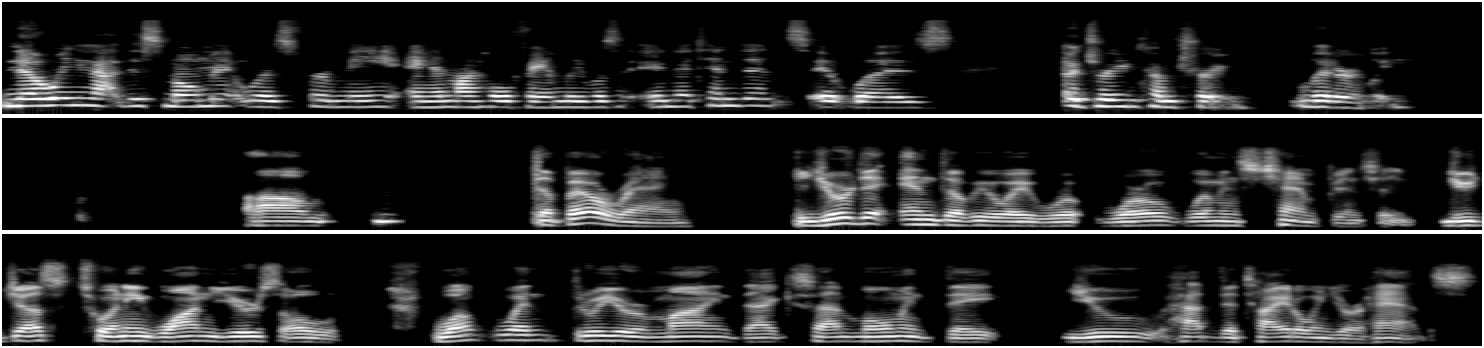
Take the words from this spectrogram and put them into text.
knowing that this moment was for me and my whole family was in attendance, it was a dream come true, literally. Um, the bell rang. You're the NWA World Women's Championship. You're just 21 years old. What went through your mind that exact moment that you had the title in your hands?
